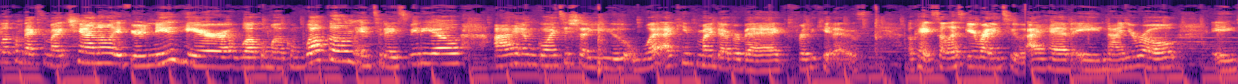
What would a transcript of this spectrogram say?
welcome back to my channel. If you're new here welcome welcome welcome. In today's video i am going to show you what i keep in my diaper bag for the kiddos. Okay so let's get right into it. I have a nine-year-old a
